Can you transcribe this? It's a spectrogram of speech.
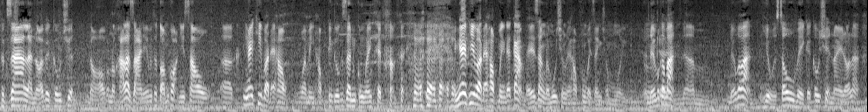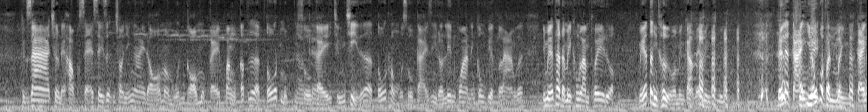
Thực ra là nói về câu chuyện đó nó khá là dài nhưng mà tôi tóm gọn như sau. À, ngay khi vào đại học và mình học kinh tế dân cùng anh thầy phạm ngay khi vào đại học mình đã cảm thấy rằng là môi trường đại học không phải dành cho mình. Okay. nếu mà các bạn um, nếu các bạn hiểu sâu về cái câu chuyện này đó là thực ra trường đại học sẽ xây dựng cho những ai đó mà muốn có một cái bằng cấp rất là tốt một số okay. cái chứng chỉ rất là tốt hoặc một số cái gì đó liên quan đến công việc làm cơ. Nhưng mà nói thật là mình không làm thuê được. Mình đã từng thử mà mình cảm thấy mình, mình... đấy là cái yếu của phần mình. Cái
